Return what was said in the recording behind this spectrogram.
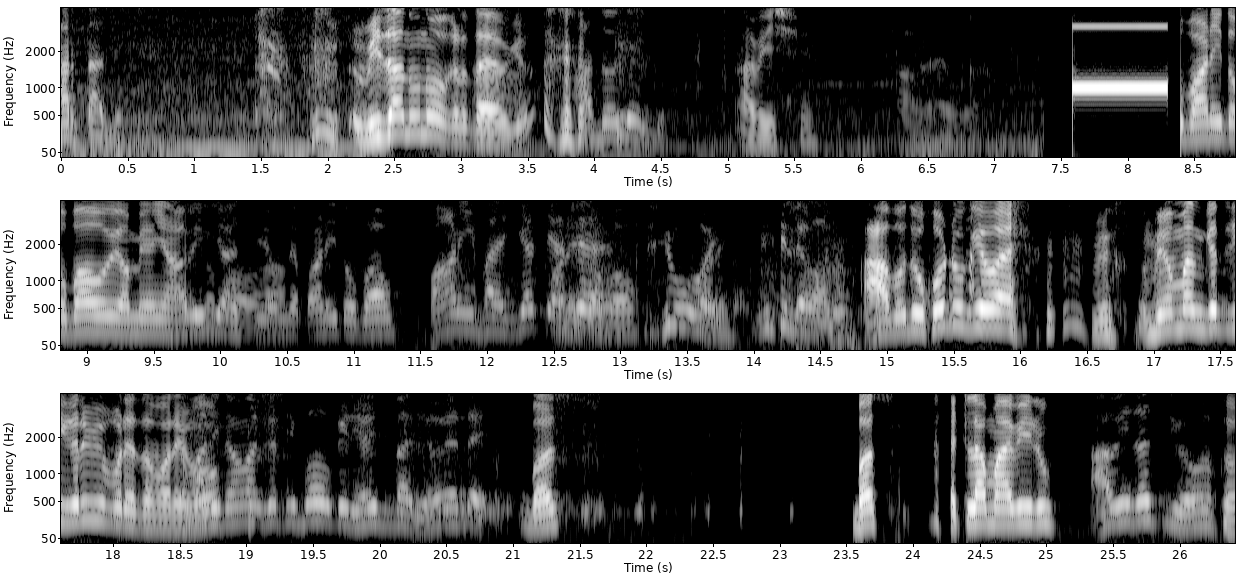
મારતા દે. વિઝા નું ન કરતા આવ્યો કે. આદો જઈ ગયો. આવી છે. પાણી તો ભાવ અમે અહીંયા આવી ગયા છીએ અમને પાણી તો ભાવ. પાણી ભાઈ ગેટે છે. પીવું હોય પી લેવાનું. આ બધું ખોટું કહેવાય. મહેમાન ગતિ કરવી પડે તમારે. મહેમાન ગતિ બહુ કરી હૈદબારી હવે લે બસ. બસ. એટલામાં આવી રહ્યું. આવી નથી હવે તો?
